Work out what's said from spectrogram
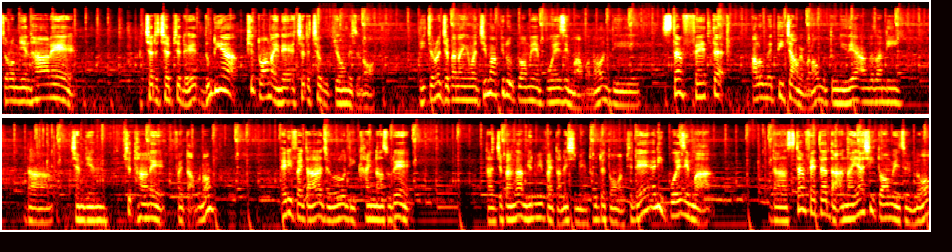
ကျွန်တော်မြင်ထားတဲ့အချက်တစ်ချက်ဖြစ်တယ်ဒုတိယဖြစ်သွားနိုင်တဲ့အချက်တစ်ချက်ကိုပြောမယ်ဆိုတော့ဒီကျွန်တော်ဂျပန်နိုင်ငံမှာကြီးမားပြုလုပ်သွားမယ့်ပွဲစဉ်မှာပေါ့နော်ဒီ Stamp Fair တက် အားလုံးပဲတိကျမယ်ပေါ့နော်မတူညီတဲ့အင်္ဂဇန်ဒီဒါချန်ပီယံဖြစ်ထားတဲ့ fighter ပေါ့နော်အဲ့ဒီ fighter ကကျွန်တော်တို့ဒီခိုင်နာဆိုတဲ့ဒါဂျပန်ကအမျိုးသမီး fighter နဲ့ရှင်မြန်ထိုးတက်သွားမှာဖြစ်တယ်အဲ့ဒီပွဲစဉ်မှာဒါ Stamp Fair တက်တာအနိုင်ရရှိသွားမယ်ဆိုရင်တော့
